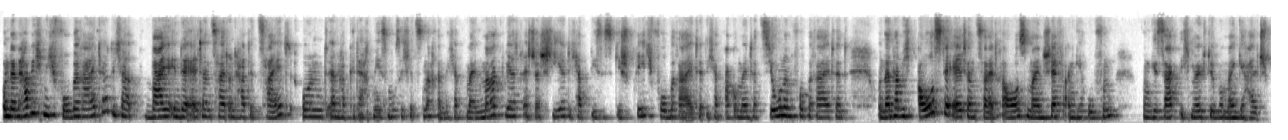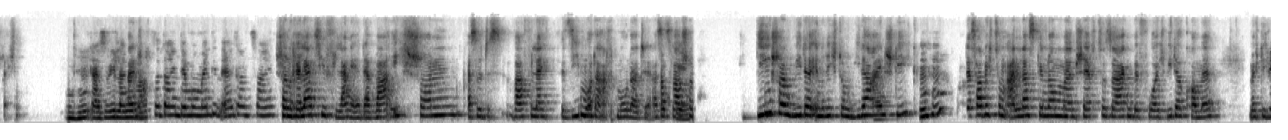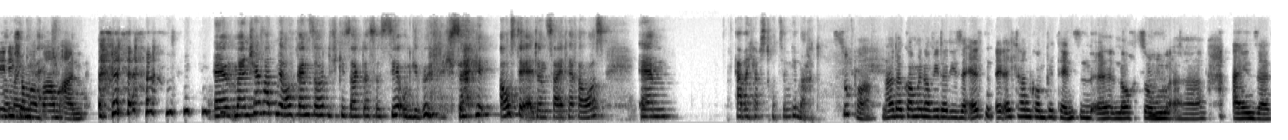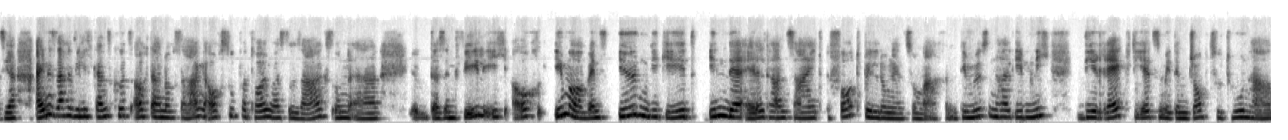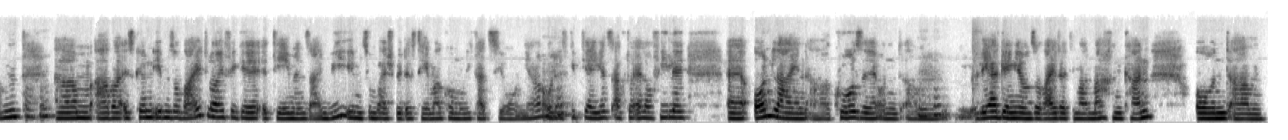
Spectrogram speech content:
Und dann habe ich mich vorbereitet. Ich hab, war ja in der Elternzeit und hatte Zeit und ähm, habe gedacht, nee, das muss ich jetzt machen. Ich habe meinen Marktwert recherchiert, ich habe dieses Gespräch vorbereitet, ich habe Argumentationen vorbereitet. Und dann habe ich aus der Elternzeit raus meinen Chef angerufen und gesagt, ich möchte über mein Gehalt sprechen. Mhm. Also wie lange warst du da in dem Moment in Elternzeit? Schon relativ lange. Da war ich schon, also das war vielleicht sieben oder acht Monate. Also okay. es war schon, ging schon wieder in Richtung Wiedereinstieg. Mhm das habe ich zum Anlass genommen, meinem Chef zu sagen, bevor ich wiederkomme, möchte ich Bin ich schon mal warm an. äh, mein Chef hat mir auch ganz deutlich gesagt, dass es sehr ungewöhnlich sei, aus der Elternzeit heraus. Ähm, aber ich habe es trotzdem gemacht. Super, na, da kommen auch wieder diese Eltern Elternkompetenzen äh, noch zum mhm. äh, Einsatz. Ja, eine Sache will ich ganz kurz auch da noch sagen, auch super toll, was du sagst und äh, das empfehle ich auch immer, wenn es irgendwie geht, in der Elternzeit Fortbildungen zu machen. Die müssen halt eben nicht direkt jetzt mit dem Job zu tun haben, mhm. ähm, aber es können eben so weitläufige äh, Themen sein, wie eben zum Beispiel das Thema Kommunikation. Ja, oder mhm. es gibt ja jetzt aktuell auch viele äh, Online-Kurse äh, und ähm, mhm. Lehrgänge und so weiter, die man machen kann. Und ähm,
